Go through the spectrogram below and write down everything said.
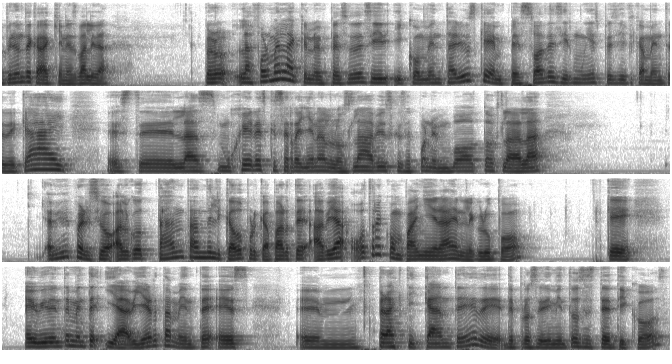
opinión de cada quien es válida. Pero la forma en la que lo empezó a decir y comentarios que empezó a decir muy específicamente de que, ay, este, las mujeres que se rellenan los labios, que se ponen botox, la, la, la. A mí me pareció algo tan, tan delicado porque aparte había otra compañera en el grupo que evidentemente y abiertamente es em, practicante de, de, procedimientos estéticos.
